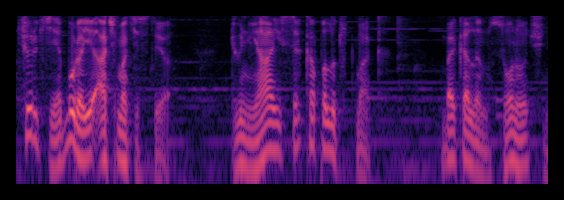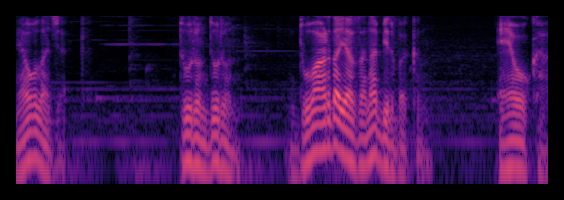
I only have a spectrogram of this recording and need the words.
Türkiye burayı açmak istiyor. Dünya ise kapalı tutmak. Bakalım sonuç ne olacak? Durun durun. Duvarda yazana bir bakın. EOKA.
